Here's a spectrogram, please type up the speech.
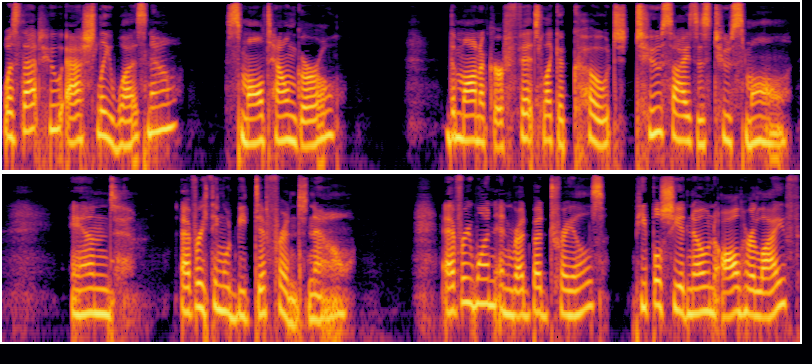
Was that who Ashley was now? Small town girl? The moniker fit like a coat two sizes too small. And everything would be different now. Everyone in Redbud Trails, people she had known all her life,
